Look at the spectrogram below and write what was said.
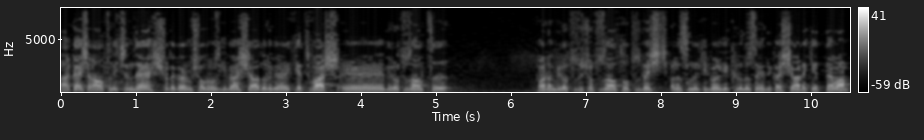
Arkadaşlar altın içinde şurada görmüş olduğunuz gibi aşağı doğru bir hareket var. Ee, 1.36 pardon 1.33 36 35 arasındaki bölge kırılırsa dedik aşağı hareket devam.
